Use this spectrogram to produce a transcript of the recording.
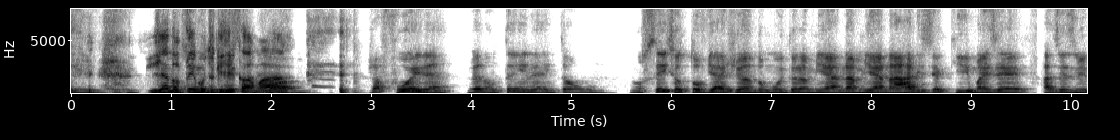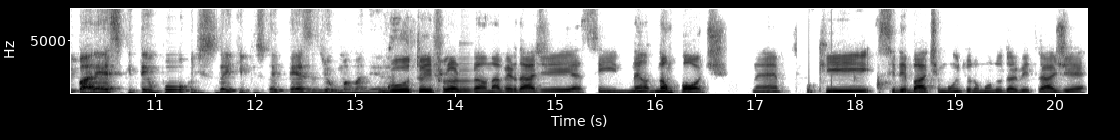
E, e já não tem muito o que reclamar. Né? Já foi, né? Já não tem, né? Então, não sei se eu estou viajando muito na minha, na minha análise aqui, mas é às vezes me parece que tem um pouco disso daí, que isso daí pesa de alguma maneira. Guto e Florão, na verdade, assim, não, não pode, né? O que se debate muito no mundo da arbitragem é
